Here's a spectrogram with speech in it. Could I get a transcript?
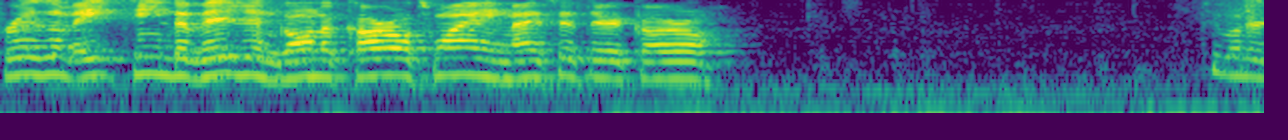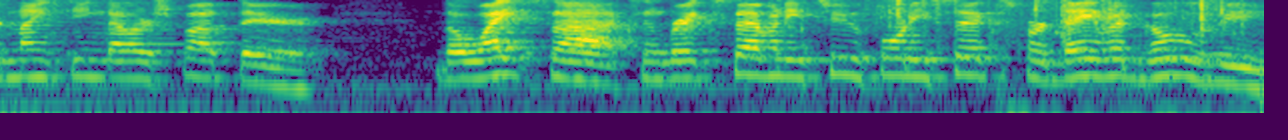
Prizm 18 Division going to Carl Twining. Nice hit there, Carl. $219 spot there. The White Sox and break 72.46 for David Goolsby.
